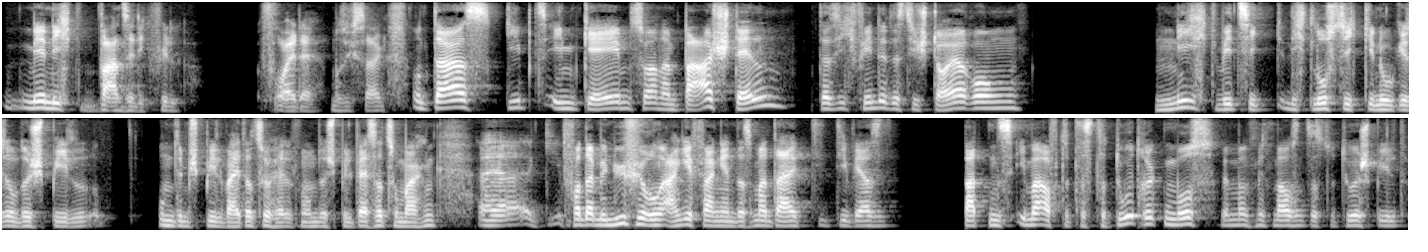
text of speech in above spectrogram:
mir nicht wahnsinnig viel Freude, muss ich sagen. Und das gibt es im Game so an ein paar Stellen, dass ich finde, dass die Steuerung nicht witzig, nicht lustig genug ist, um das Spiel, um dem Spiel weiterzuhelfen, um das Spiel besser zu machen. Äh, von der Menüführung angefangen, dass man da diverse Buttons immer auf der Tastatur drücken muss, wenn man mit Maus und Tastatur spielt,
